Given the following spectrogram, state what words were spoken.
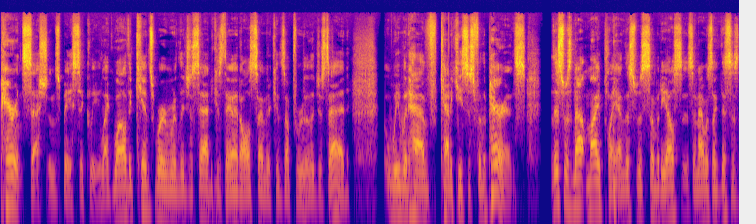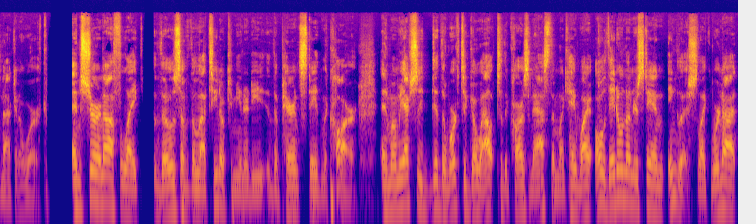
parent sessions basically. Like while the kids were in religious ed, because they had all signed their kids up for religious ed, we would have catechesis for the parents. This was not my plan, this was somebody else's. And I was like, this is not going to work. And sure enough, like those of the Latino community, the parents stayed in the car. And when we actually did the work to go out to the cars and ask them, like, hey, why? Oh, they don't understand English. Like, we're not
